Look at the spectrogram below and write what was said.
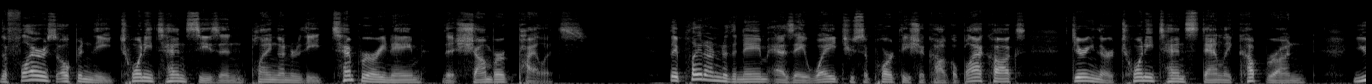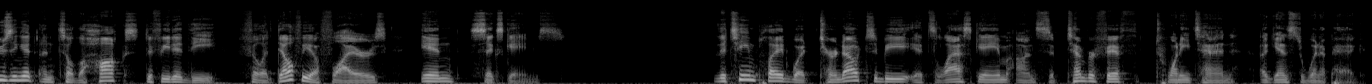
The Flyers opened the 2010 season playing under the temporary name the Schaumburg Pilots. They played under the name as a way to support the Chicago Blackhawks during their 2010 Stanley Cup run, using it until the Hawks defeated the Philadelphia Flyers in six games. The team played what turned out to be its last game on September 5th, 2010, against Winnipeg.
